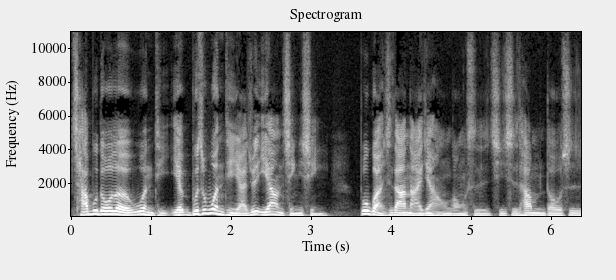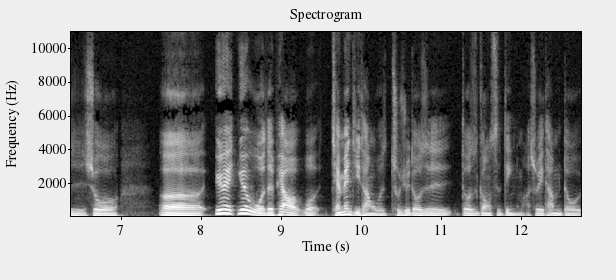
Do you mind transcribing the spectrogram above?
差不多的问题也不是问题啊，就是一样情形。不管是大家哪一间航空公司，其实他们都是说，呃，因为因为我的票，我前面几团我出去都是都是公司订的嘛，所以他们都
